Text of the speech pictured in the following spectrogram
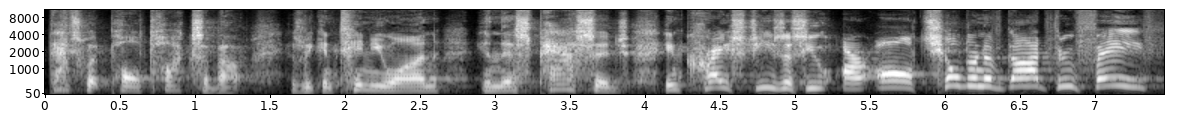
That's what Paul talks about as we continue on in this passage. In Christ Jesus, you are all children of God through faith.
